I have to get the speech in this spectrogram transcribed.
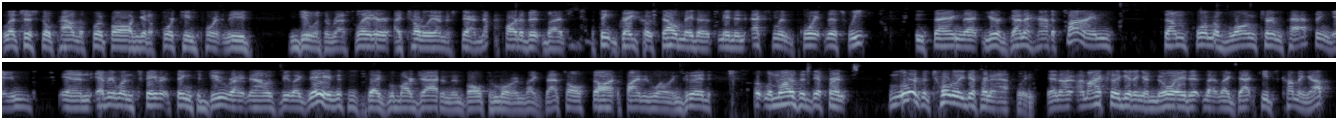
let's just go pound the football and get a 14 point lead and deal with the rest later. I totally understand that part of it, but I think Greg Cosell made a made an excellent point this week in saying that you're gonna have to find some form of long term passing game. And everyone's favorite thing to do right now is be like, hey, this is like Lamar Jackson in Baltimore. And like, that's all fine and well and good. But Lamar's a different, Lamar's a totally different athlete. And I, I'm actually getting annoyed at that, like, that keeps coming up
